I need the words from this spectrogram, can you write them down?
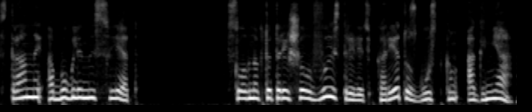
странный обугленный след — словно кто-то решил выстрелить в карету с густком огня.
